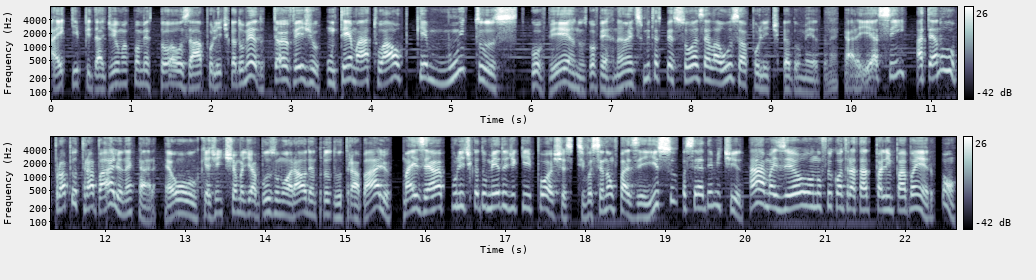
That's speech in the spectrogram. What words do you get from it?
a equipe da Dilma começou a usar a política do medo. Então eu vejo um tema atual porque muitos governos, governantes, muitas pessoas ela usa a política do medo, né, cara? E assim, até no próprio trabalho, né, cara? É o que a gente chama de abuso moral dentro do trabalho, mas é a política do medo de que, poxa, se você não fazer isso, você é demitido. Ah, mas eu não fui contratado para limpar banheiro. Bom,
